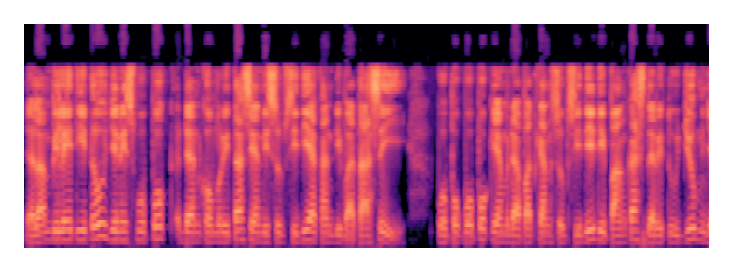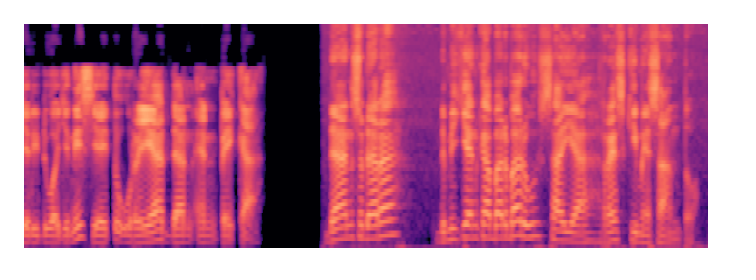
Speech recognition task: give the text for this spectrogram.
Dalam bilet itu, jenis pupuk dan komoditas yang disubsidi akan dibatasi. Pupuk-pupuk yang mendapatkan subsidi dipangkas dari tujuh menjadi dua jenis, yaitu urea dan NPK. Dan saudara, demikian kabar baru saya Reski Mesanto.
